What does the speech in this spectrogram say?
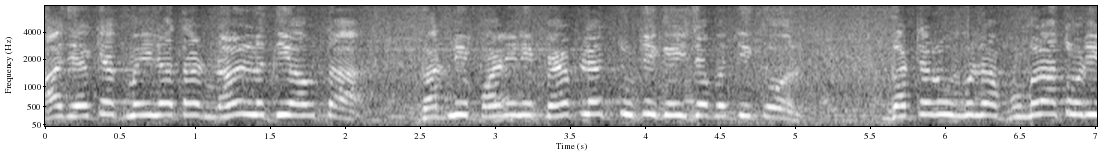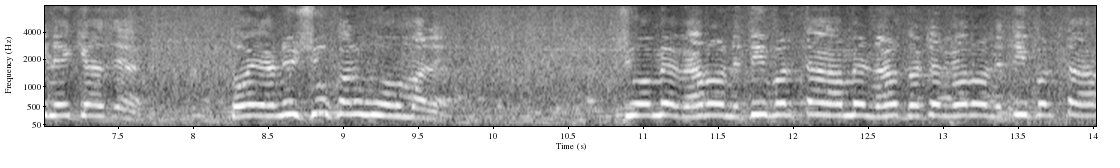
આજે એક એક મહિના તાર નળ નથી આવતા. ઘરની પાણીની પેપલેટ તૂટી ગઈ છે બધી કોર ગટરોના ભૂંગળા તોડી નાખ્યા છે તો એનું શું કરવું અમારે શું અમે વેરો નથી ભરતા, અમે નળ ગટર વેરો નથી ભરતા.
